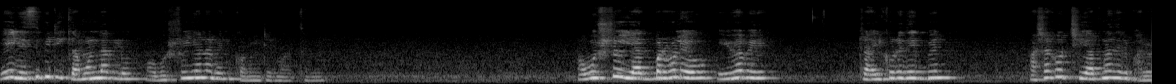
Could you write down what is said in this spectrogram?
এই রেসিপিটি কেমন লাগল অবশ্যই জানাবেন কমেন্টের মাধ্যমে। অবশ্যই একবার হলেও এইভাবে ট্রাই করে দেখবেন। আশা করছি আপনাদের ভালো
